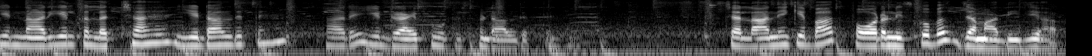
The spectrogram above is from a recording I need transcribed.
ये नारियल का लच्छा है, ये डाल देते हैं। सारे ये ड्राई फ्रूट इसमें डाल देते हैं। चलाने के बाद फ़ौरन इसको बस जमा दीजिए आप।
